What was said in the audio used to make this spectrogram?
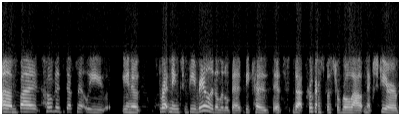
Um, but COVID's definitely, you know, threatening to derail it a little bit because it's that program's supposed to roll out next year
